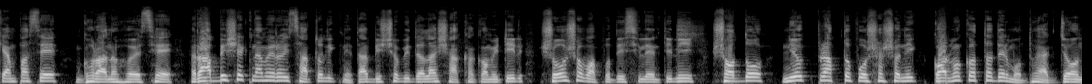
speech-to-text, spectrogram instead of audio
ক্যাম্পাসে ঘোরানো হয়েছে। রাব্বি শেখ নামের ওই ছাত্রলীগ নেতা বিশ্ববিদ্যালয় শাখা কমিটির সহসভাপতি ছিলেন তিনি, সদ্য নিয়োগপ্রাপ্ত প্রশাসনিক কর্মকর্তাদের মধ্যে একজন।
